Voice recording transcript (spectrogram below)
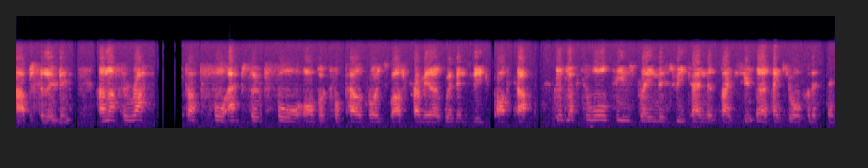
Absolutely. And that's a wrap up for episode four of the Club Pêl-droed's Welsh Premier Women's League podcast. Good luck to all teams playing this weekend and thank you, uh, thank you all for listening.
